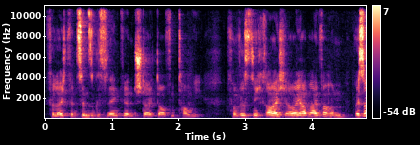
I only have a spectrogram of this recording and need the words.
Vielleicht, wenn Zinsen gesenkt werden, steigt er auf den Taui. Von wirst nicht reich, aber ich habe einfach, ein, weißt du,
